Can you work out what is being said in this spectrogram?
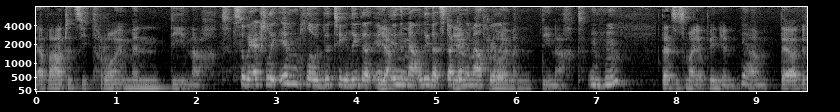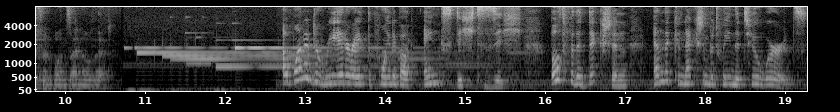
erwartet sie träumen die Nacht. So we actually implode the T, leave that in, Yeah. in the mouth, leave that stuck Ja, in the mouth really. Träumen die Nacht. hmm That is my opinion. Yeah. Um, there are different ones. I know that. I wanted to reiterate the point about ängstigt sich, both for the diction and the connection between the two words.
